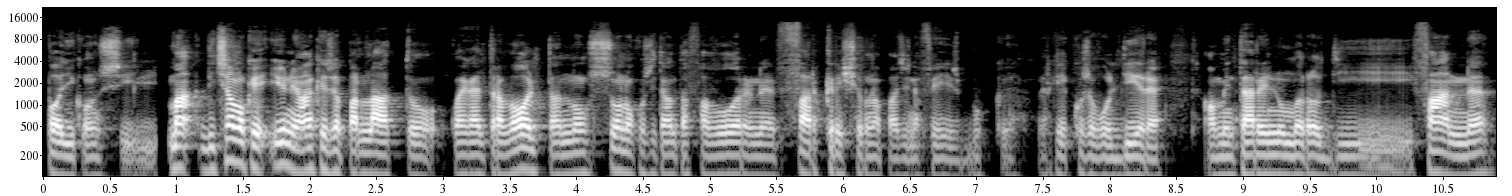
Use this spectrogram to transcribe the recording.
po' di consigli. Ma diciamo che io ne ho anche già parlato qualche altra volta, non sono così tanto a favore nel far crescere una pagina Facebook, perché cosa vuol dire? Aumentare il numero di fan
